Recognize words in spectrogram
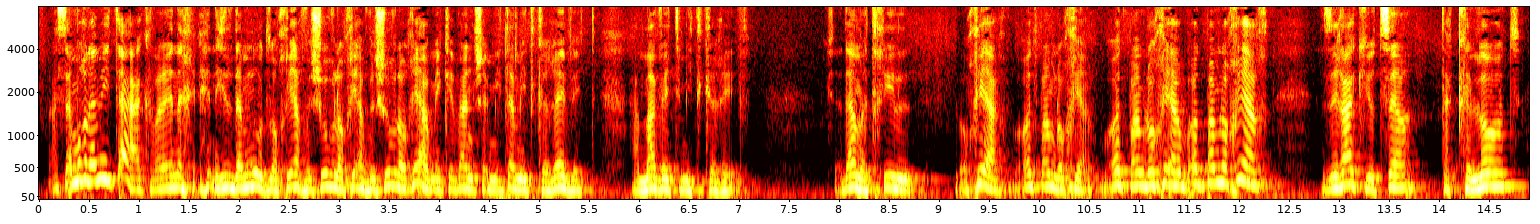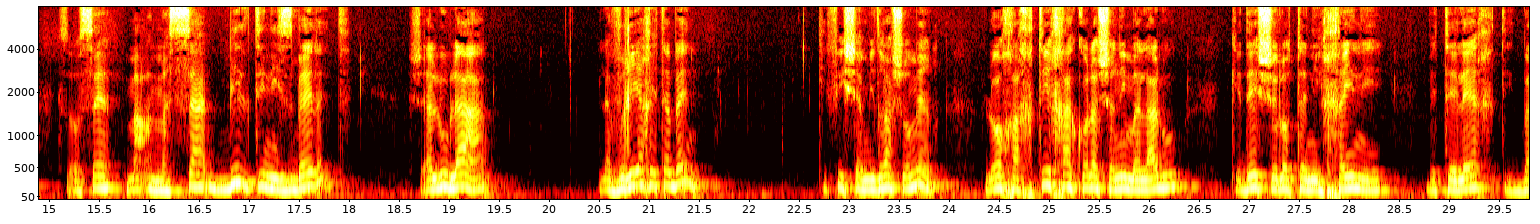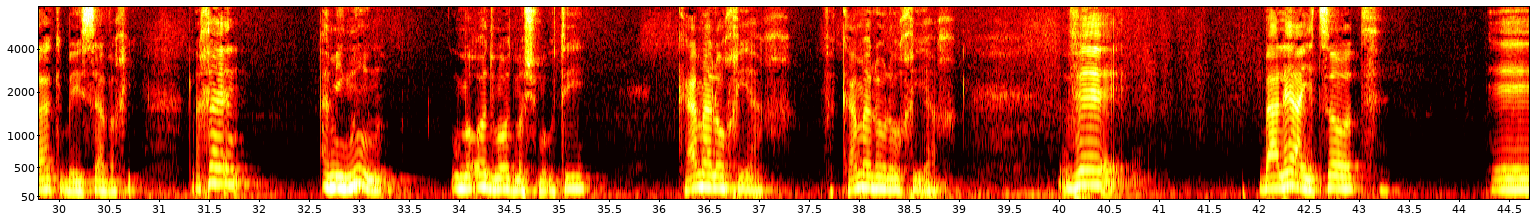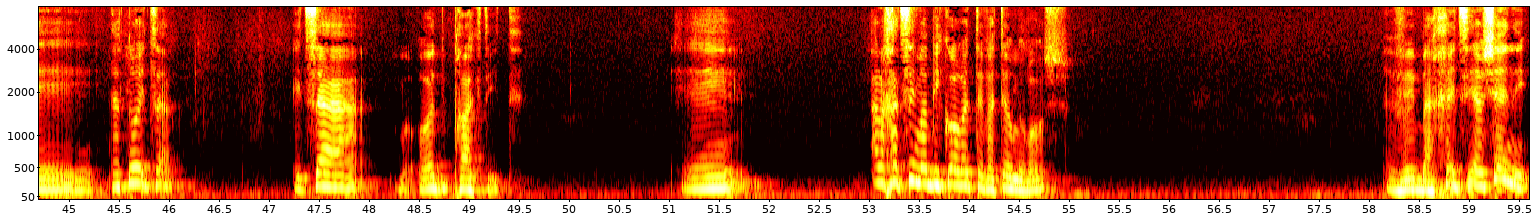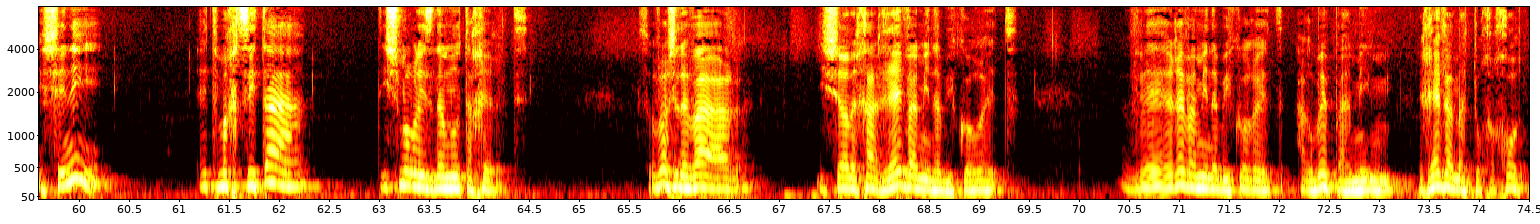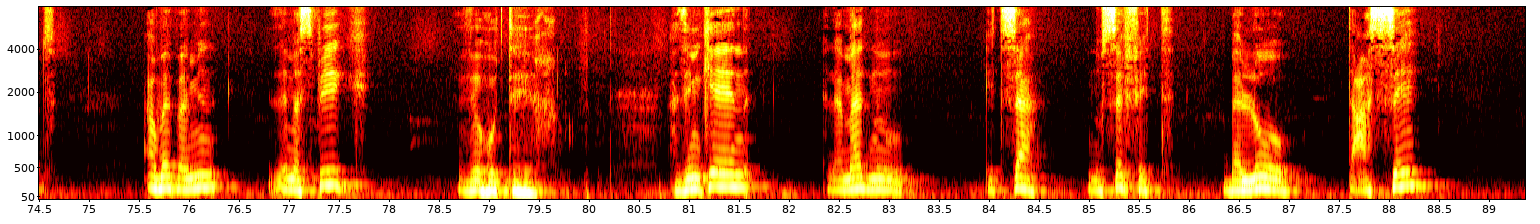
אז סמוך למיטה, כבר אין, אין הזדמנות להוכיח ושוב להוכיח ושוב להוכיח, מכיוון שהמיטה מתקרבת, המוות מתקרב. כשאדם מתחיל להוכיח, ועוד פעם להוכיח, ועוד פעם להוכיח, ועוד פעם להוכיח, זה רק יוצר תקלות, זה עושה מעמסה בלתי נסבלת, שעלולה להבריח את הבן. כפי שהמדרש אומר, לא הוכחתיך כל השנים הללו, כדי שלא תניחני ותלך תדבק בעשיו אחי. לכן, המינון הוא מאוד מאוד משמעותי. כמה להוכיח וכמה לא להוכיח. ובעלי העצות אה, נתנו עצה, עצה מאוד פרקטית. אה, על חצי מהביקורת תוותר מראש, ובחצי השני, שני, את מחציתה תשמור להזדמנות אחרת. בסופו של דבר, יישאר לך רבע מן הביקורת, ורבע מן הביקורת, הרבה פעמים, רבע מהתוכחות, הרבה פעמים זה מספיק והותר. אז אם כן, למדנו עצה נוספת בלא תעשה,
